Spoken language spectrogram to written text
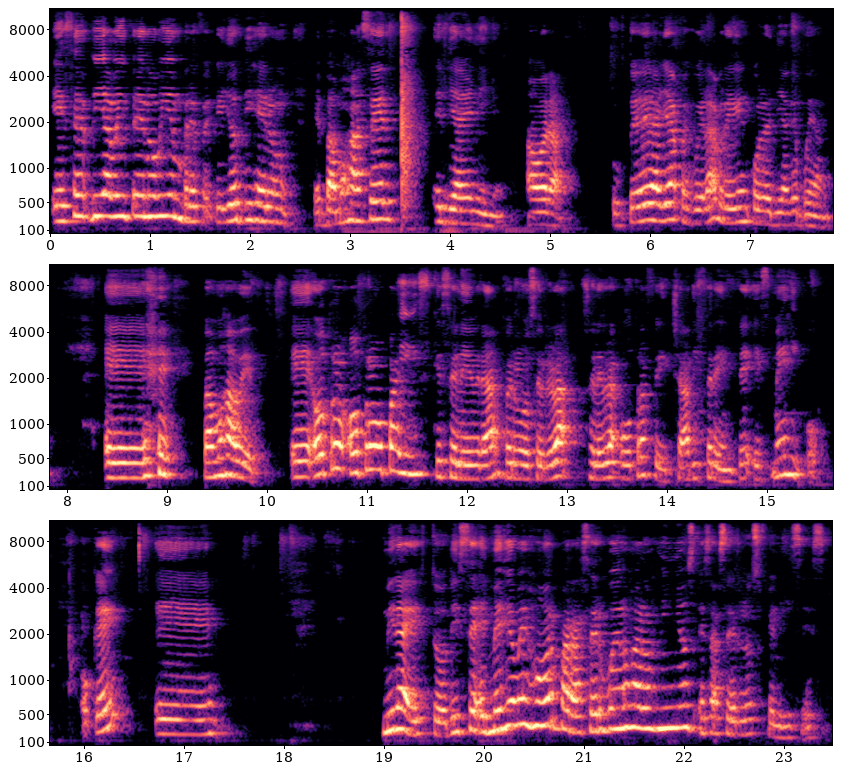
ese día 20 de noviembre fue que ellos dijeron, eh, vamos a hacer el Día del Niño. Ahora, ustedes allá, pues la breguen con el día que puedan. Eh, vamos a ver, eh, otro, otro país que celebra, pero celebra, celebra otra fecha diferente, es México. ¿Ok? Mira esto, dice, el medio mejor para hacer buenos a los niños es hacerlos felices.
